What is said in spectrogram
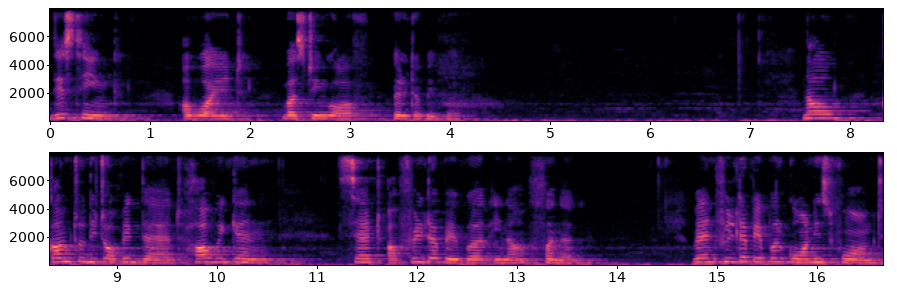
This thing avoid busting of filter paper. Now come to the topic that how we can set a filter paper in a funnel. When filter paper cone is formed,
